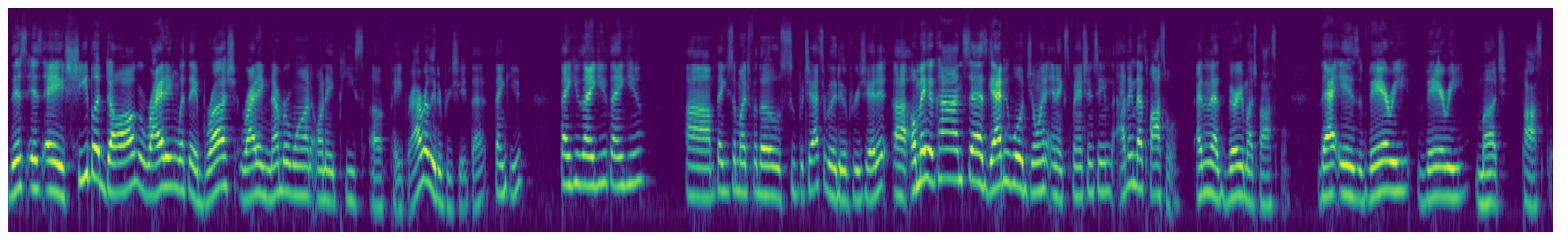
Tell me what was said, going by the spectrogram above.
This is a Shiba dog writing with a brush, writing number one on a piece of paper. I really appreciate that. Thank you. Thank you, thank you, thank you. Um, thank you so much for those super chats. I really do appreciate it. Uh, Omega Khan says Gabby will join an expansion team. I think that's possible. I think that's very much possible. That is very, very much possible.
